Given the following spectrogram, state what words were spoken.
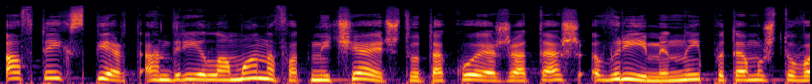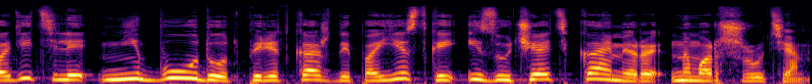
Автоэксперт Андрей Ломанов отмечает, что такой ажиотаж временный, потому что водители не будут перед каждой поездкой изучать камеры на маршруте.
